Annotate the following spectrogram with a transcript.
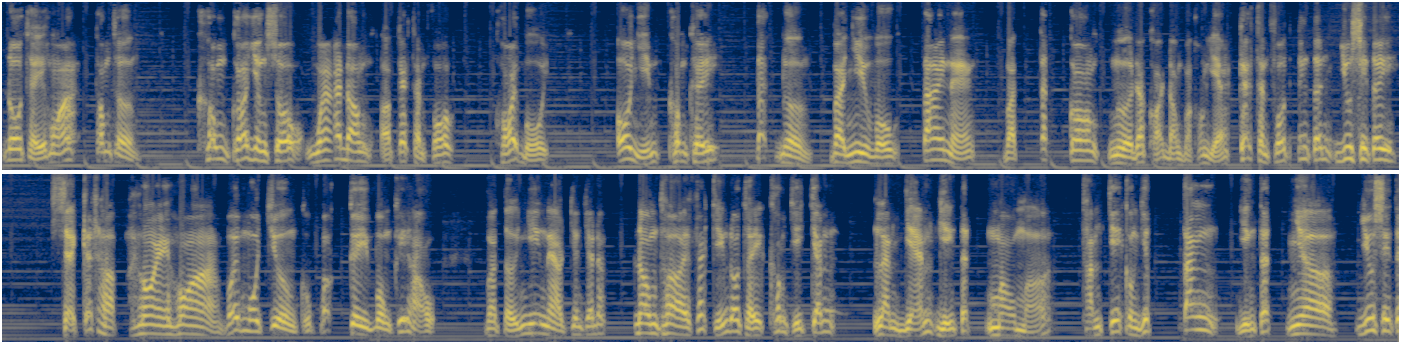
đô thị hóa thông thường. Không có dân số quá đông ở các thành phố, khói bụi, ô nhiễm không khí, tắc đường và nhiều vụ tai nạn và tách con người ra khỏi động vật hoang dã. Các thành phố tiến tính UCT sẽ kết hợp hài hòa với môi trường của bất kỳ vùng khí hậu và tự nhiên nào trên trái đất. Đồng thời phát triển đô thị không chỉ tránh làm giảm diện tích màu mỡ, thậm chí còn giúp tăng diện tích nhờ UCT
